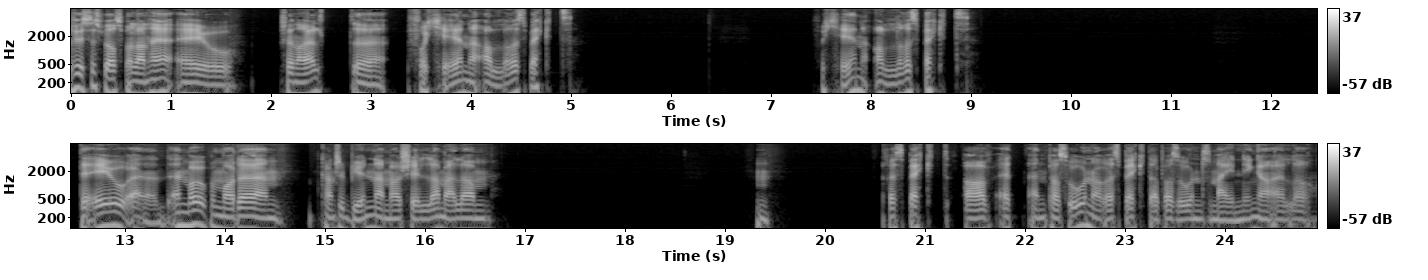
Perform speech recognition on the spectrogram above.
det første spørsmålet han har, er jo generelt uh, fortjener alle respekt? Fortjener alle respekt? Det er jo En må jo på en måte um, kanskje begynne med å skille mellom hm, respekt av et, en person og respekt av personens meninger eller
